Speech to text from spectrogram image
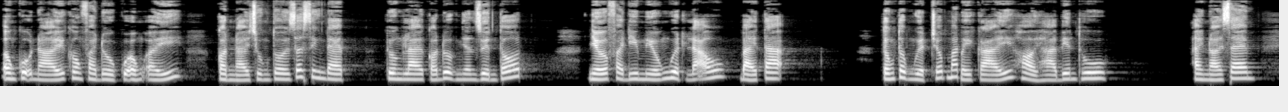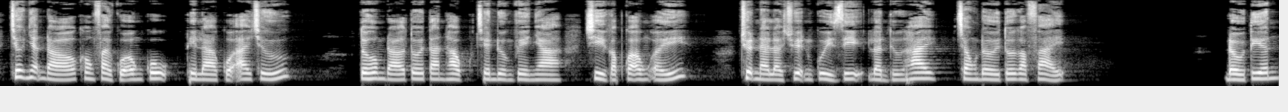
Ông cụ nói không phải đồ của ông ấy, còn nói chúng tôi rất xinh đẹp, tương lai có được nhân duyên tốt. Nhớ phải đi miếu Nguyệt Lão, bái tạ. Tống Thông Nguyệt chớp mắt mấy cái hỏi Hà Biên Thu. Anh nói xem, chiếc nhẫn đó không phải của ông cụ thì là của ai chứ? Tối hôm đó tôi tan học trên đường về nhà chỉ gặp qua ông ấy. Chuyện này là chuyện quỷ dị lần thứ hai trong đời tôi gặp phải. Đầu tiên,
